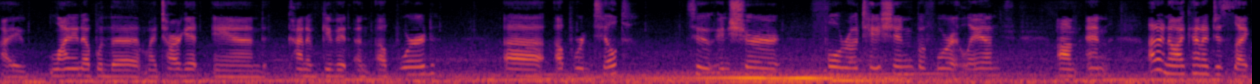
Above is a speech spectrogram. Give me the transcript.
I line it up with the my target and kind of give it an upward uh, upward tilt to ensure full rotation before it lands. Um, and I don't know. I kind of just like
